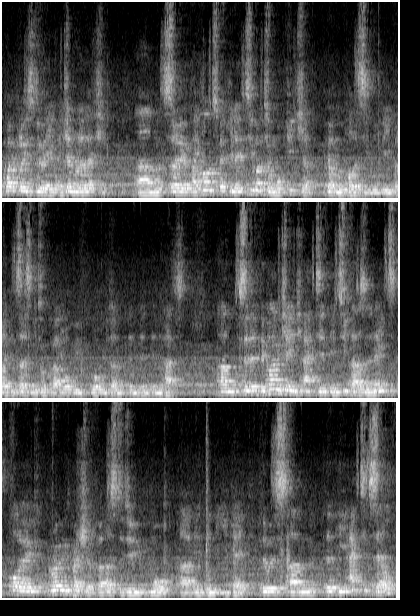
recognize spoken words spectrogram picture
quite close to a, a general election. Um, so I can't speculate too much on what future government policy will be, but I can certainly talk about what we've, what we've done in, in, in the past. Um, so the, the, Climate Change Act in, in, 2008 followed growing pressure for us to do more uh, in, in, the UK. There was um, the, the, Act itself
